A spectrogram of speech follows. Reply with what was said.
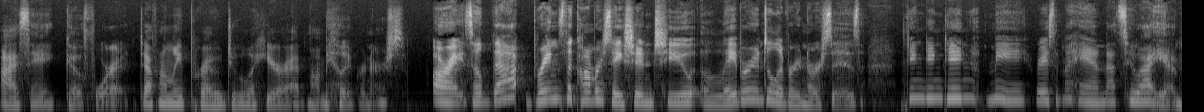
i say go for it. Definitely pro doula here at mommy labor nurse. All right so that brings the conversation to labor and delivery nurses ding, ding, ding, me raising my hand. That's who I am.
